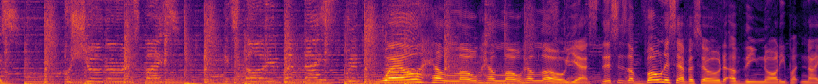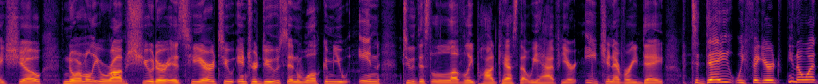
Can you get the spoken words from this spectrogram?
Nice. Well, hello, hello, hello. Yes, this is a bonus episode of the Naughty But Nice show. Normally, Rob Shuter is here to introduce and welcome you in to this lovely podcast that we have here each and every day. Today, we figured, you know what?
